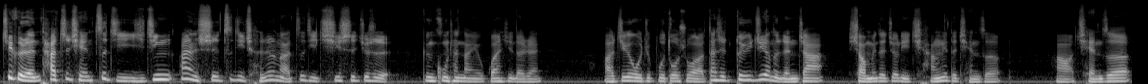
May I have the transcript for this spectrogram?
这个人他之前自己已经暗示自己承认了，自己其实就是跟共产党有关系的人，啊，这个我就不多说了。但是对于这样的人渣，小明在这里强烈的谴责，啊，谴责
